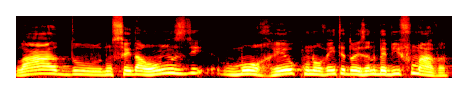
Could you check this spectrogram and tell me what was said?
lá do não sei da onde morreu com 92 anos, bebia e fumava.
